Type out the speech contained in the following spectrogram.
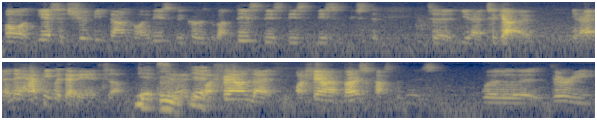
oh yes, it should be done by this because we've got this, this, this, this, this to, to you know to go." You know, and they're happy with that answer. Yes. You know, Yeah. I found that I found most customers were very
